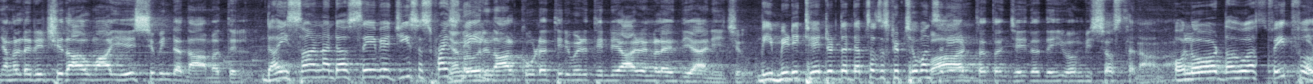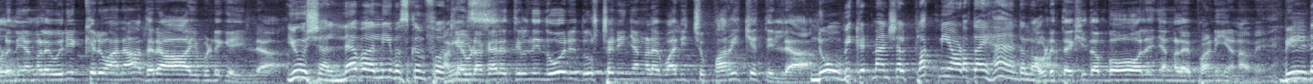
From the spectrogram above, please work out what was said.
ഞങ്ങളുടെ രക്ഷിതാവുമായി യേശുവിന്റെ നാമത്തിൽ. ഞങ്ങൾ ഒരു നാൾ കൂടെ തിരുവഴുത്തിന്റെ ആഴങ്ങളെ ധ്യാനിച്ചു. ചെയ്ത ദൈവം വിശ്വസ്തനാണ്. ഞങ്ങളെ ഒരിക്കലും അനാഥരായി വിടുകയില്ല. യു നെവർ ലീവ് അസ് അങ്ങയുടെ കരത്തിൽ നിന്ന് ഒരു ദുഷ്ടനും ഞങ്ങളെ വലിച്ചു പറിക്കത്തില്ല. നോ വിക്കറ്റ് പോലെ ഞങ്ങളെ പണിയണമേ. ബിൽഡ്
